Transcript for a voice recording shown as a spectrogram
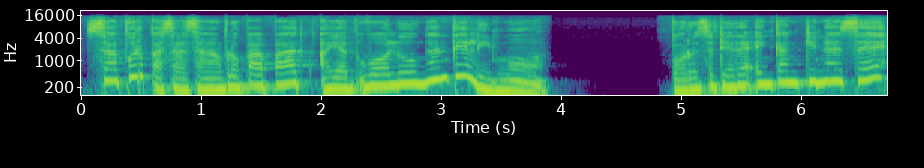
Sabur pasal 94 ayat 8 nganti 5. Para sedherek ingkang kinasih,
